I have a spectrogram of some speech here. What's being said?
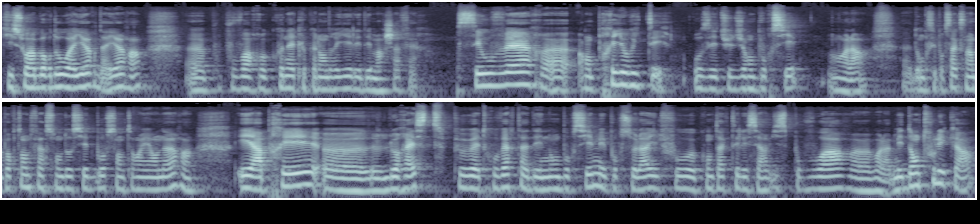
qu'ils soient à Bordeaux ou ailleurs d'ailleurs, hein, pour pouvoir reconnaître le calendrier et les démarches à faire. C'est ouvert en priorité aux étudiants boursiers. Voilà. Euh, donc c'est pour ça que c'est important de faire son dossier de bourse en temps et en heure. Et après, euh, le reste peut être ouvert à des non-boursiers, mais pour cela, il faut contacter les services pour voir. Euh, voilà. Mais dans tous les cas,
